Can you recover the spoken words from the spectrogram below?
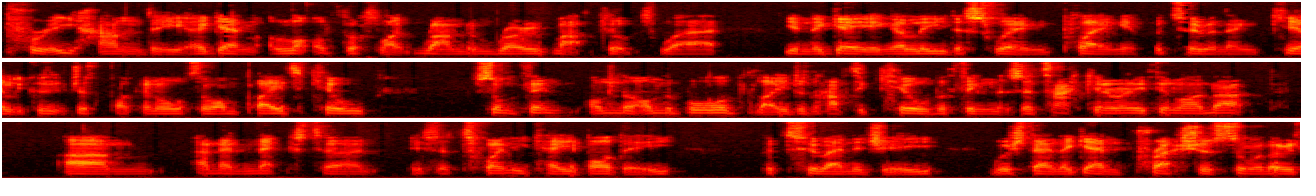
pretty handy. Again, a lot of just like random road matchups where you're negating a leader swing, playing it for two, and then kill it because it's just like an auto on play to kill something on the on the board. Like you doesn't have to kill the thing that's attacking or anything like that. Um, and then next turn it's a 20k body for two energy, which then again pressures some of those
